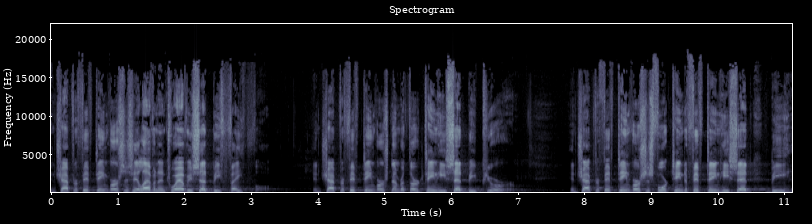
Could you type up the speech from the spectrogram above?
In chapter 15, verses 11 and 12, he said, Be faithful. In chapter 15, verse number 13, he said, Be pure. In chapter 15, verses 14 to 15, he said, Be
